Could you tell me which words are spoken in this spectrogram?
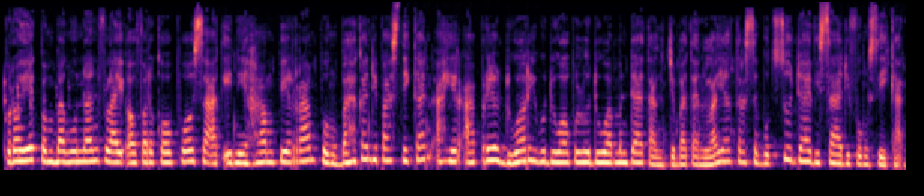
Proyek pembangunan flyover Kopo saat ini hampir rampung bahkan dipastikan akhir April 2022 mendatang jembatan layang tersebut sudah bisa difungsikan.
